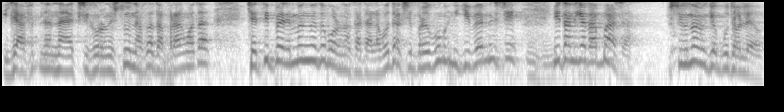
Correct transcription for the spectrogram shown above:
για αυ- να- να εξυγχρονιστούν αυτά τα πράγματα. Και τι περιμένουν δεν μπορώ να καταλάβω. Εντάξει, η προηγούμενη κυβέρνηση ήταν για τα μπάζα. Συγγνώμη και που το λέω.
